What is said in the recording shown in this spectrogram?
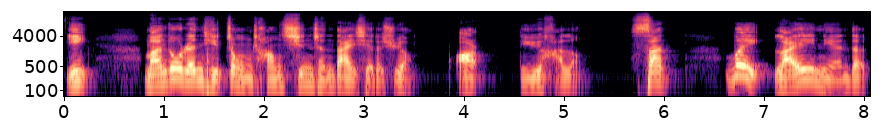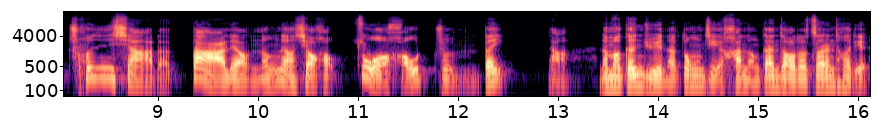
一、满足人体正常新陈代谢的需要；二、抵御寒冷；三。为来年的春夏的大量能量消耗做好准备啊！那么根据呢冬季寒冷干燥的自然特点，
